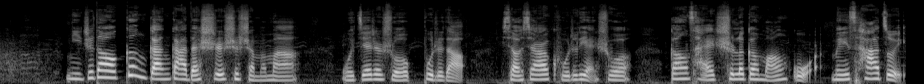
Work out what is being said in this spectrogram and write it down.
”你知道更尴尬的事是什么吗？我接着说：“不知道。”小仙儿苦着脸说：“刚才吃了个芒果，没擦嘴，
